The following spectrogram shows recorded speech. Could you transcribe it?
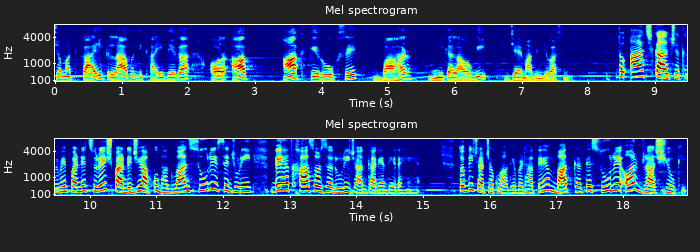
चमत्कारिक लाभ दिखाई देगा और आप आँख के रोग से बाहर निकल आओगी। जय माँ विंध्यवासिनी। तो आज कालचक्र में पंडित सुरेश पांडे जी आपको भगवान सूर्य से जुड़ी बेहद खास और ज़रूरी जानकारियाँ दे रहे हैं। तो अपनी चर्चा को आगे बढ़ाते हैं। हम बात करते हैं सूर्य और राशियों की।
